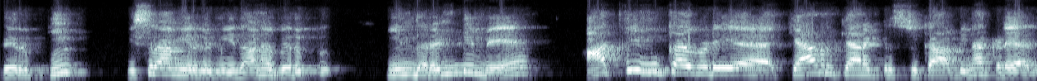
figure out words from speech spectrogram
வெறுப்பு இஸ்லாமியர்கள் மீதான வெறுப்பு. இந்த ரெண்டுமே அதிமுகவினுடைய கேடர் கேரக்டரிஸ்டிக்கா அப்படின்னா கிடையாது.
